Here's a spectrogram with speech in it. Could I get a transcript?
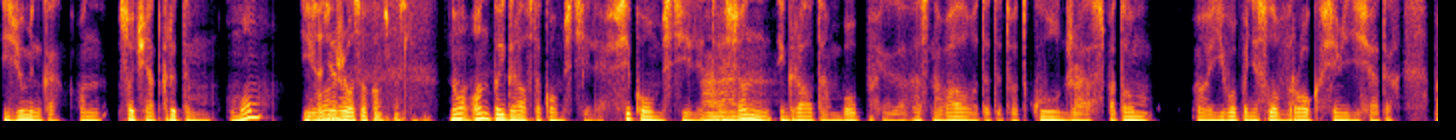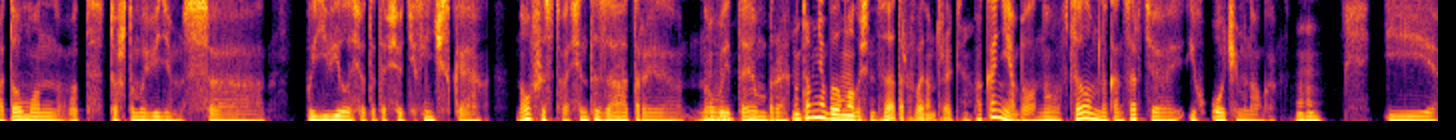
изюминка. Он с очень открытым умом. И он- задерживался в каком смысле? ну, он поиграл в таком стиле, в всяком стиле. То есть А. он играл там Боб, э, основал вот этот вот cool джаз, потом э, его понесло в рок в 70-х. Потом он, вот то, что мы видим, с, э, появилось вот это все техническое новшество, синтезаторы, новые Мгм. тембры. Ну, там не было много синтезаторов в этом треке. Пока не было, но в целом на концерте их очень много. Мгм. И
